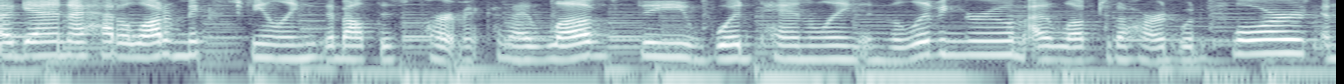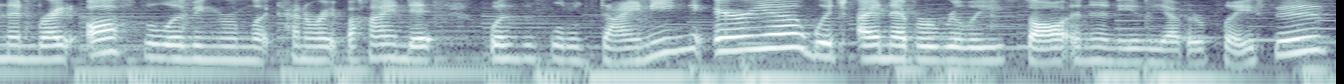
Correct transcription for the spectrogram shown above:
Again, I had a lot of mixed feelings about this apartment because I loved the wood paneling in the living room, I loved the hardwood floors, and then right off the living room, like kind of right behind it, was this little dining area, which I never really saw in any of the other places.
